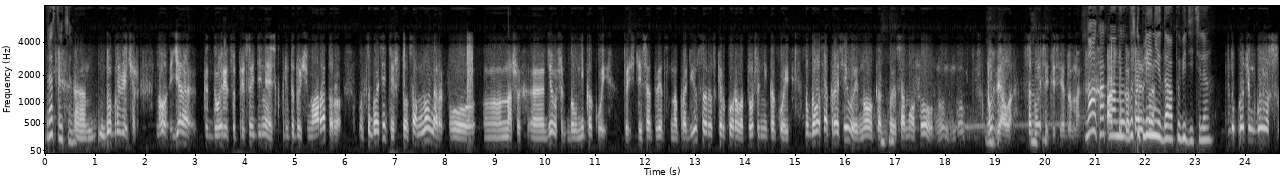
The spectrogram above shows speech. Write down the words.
Здравствуйте. А, Добрый вечер. Ну, я, как говорится, присоединяюсь к предыдущему оратору. Ну, согласитесь, что сам номер у э, наших э, девушек был никакой. То есть, и, соответственно, продюсер из Киркорова тоже никакой. Ну, голоса красивые, но как бы само шоу, ну, ну, ну, вяло. Согласитесь, я думаю. Ну а как А вам касается- выступление, да, победителя? Между прочим, голос э,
